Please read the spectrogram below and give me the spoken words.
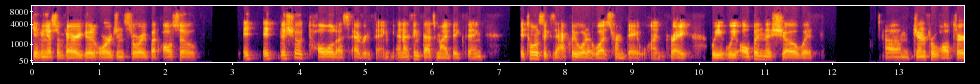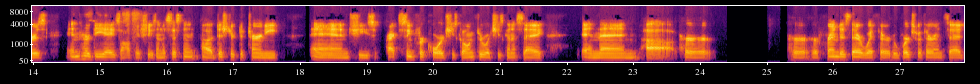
giving us a very good origin story, but also it it this show told us everything and i think that's my big thing. It told us exactly what it was from day one right? We we opened this show with um, jennifer walters in her da's office. She's an assistant uh, district attorney and she's practicing for court. She's going through what she's going to say. And then uh, her her her friend is there with her who works with her and said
